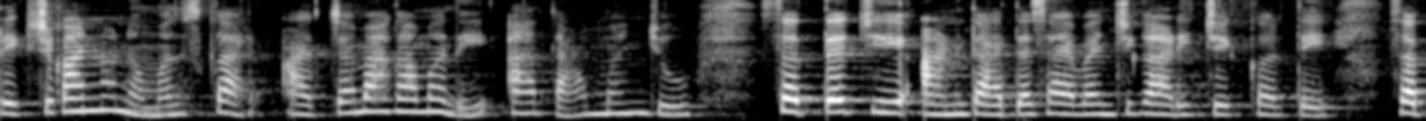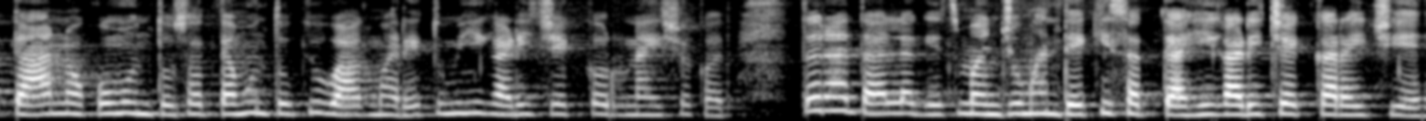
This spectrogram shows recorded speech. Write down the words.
प्रेक्षकांनो नमस्कार. आजच्या भागामध्ये आता मंजू सत्याची आणि तात्यासाहेबांची गाडी चेक करते. सत्या नको म्हणतो सत्या म्हणतो की वाघ मारे तुम्ही ही गाडी चेक करू नाही शकत. तर आता लगेच मंजू म्हणते की सत्या ही गाडी चेक करायची आहे.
